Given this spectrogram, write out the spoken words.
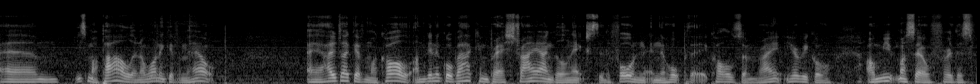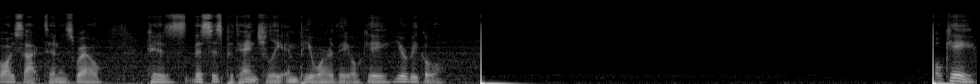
Um, he's my pal and I want to give him help. Uh, how do I give him a call? I'm going to go back and press triangle next to the phone in the hope that it calls him, right? Here we go. I'll mute myself for this voice acting as well. Because this is potentially impy worthy, okay? Here we go. Okay,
